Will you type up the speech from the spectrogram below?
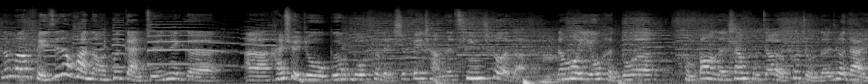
那么斐济的话呢，我会感觉那个呃海水就不用多说了，也是非常的清澈的，然后也有很多很棒的珊瑚礁，有各种的热带鱼。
